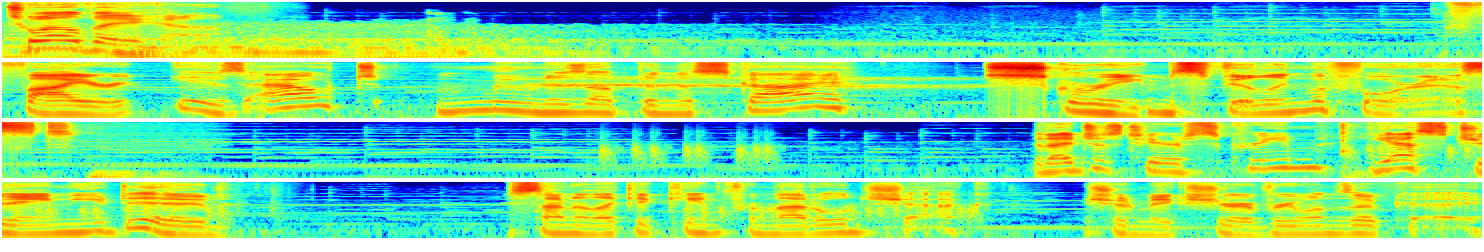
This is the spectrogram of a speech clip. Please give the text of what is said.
12 a.m. Fire is out, moon is up in the sky, screams filling the forest. Did I just hear a scream? Yes, Jane, you did. It sounded like it came from that old shack. I should make sure everyone's okay.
